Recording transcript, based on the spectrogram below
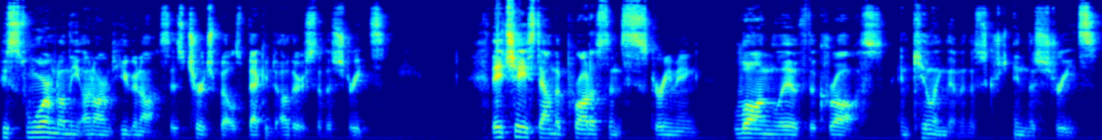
who swarmed on the unarmed Huguenots as church bells beckoned others to the streets. They chased down the Protestants, screaming, Long live the cross, and killing them in the, in the streets.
